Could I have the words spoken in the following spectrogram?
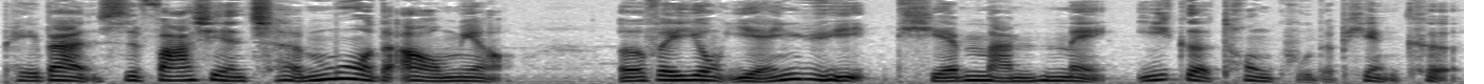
陪伴是发现沉默的奥妙。而非用言语填满每一个痛苦的片刻。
